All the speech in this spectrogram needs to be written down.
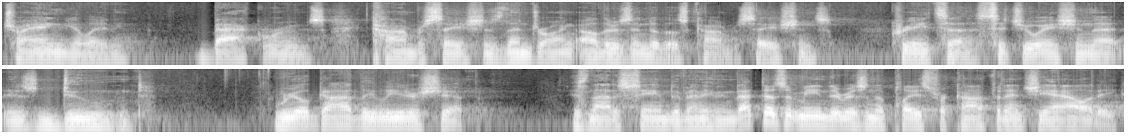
Triangulating, back rooms, conversations, then drawing others into those conversations creates a situation that is doomed. Real godly leadership is not ashamed of anything. That doesn't mean there isn't a place for confidentiality,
